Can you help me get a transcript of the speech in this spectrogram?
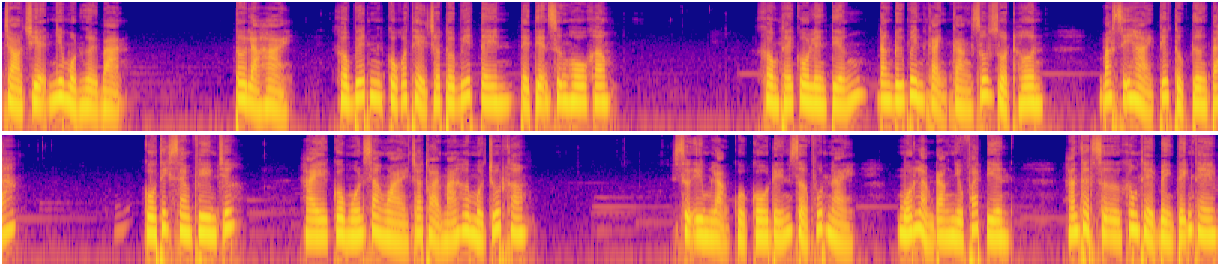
trò chuyện như một người bạn. Tôi là Hải, không biết cô có thể cho tôi biết tên để tiện xưng hô không? Không thấy cô lên tiếng, đang đứng bên cạnh càng sốt ruột hơn. Bác sĩ Hải tiếp tục tương tác. Cô thích xem phim chứ? Hay cô muốn ra ngoài cho thoải mái hơn một chút không? Sự im lặng của cô đến giờ phút này muốn làm đăng như phát điên. Hắn thật sự không thể bình tĩnh thêm.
